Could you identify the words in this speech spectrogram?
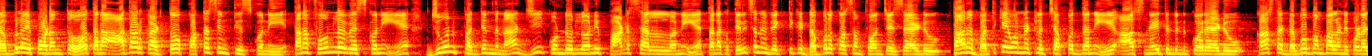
డబ్బులు అయిపోవడంతో తన ఆధార్ కార్డ్తో కొత్త సిమ్ తీసుకుని తన ఫోన్లో వేసుకుని జూన్ పద్దెనిమిదిన జీ కొండూరులోని పాఠశాలలోని తనకు తెలిసిన వ్యక్తికి డబ్బుల కోసం ఫోన్ చేశాడు. తాను బతికే ఉన్నట్లు చెప్పొద్దని ఆ స్నేహితుడిని కోరాడు. కాస్త డబ్బు పంపాలని కూడా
